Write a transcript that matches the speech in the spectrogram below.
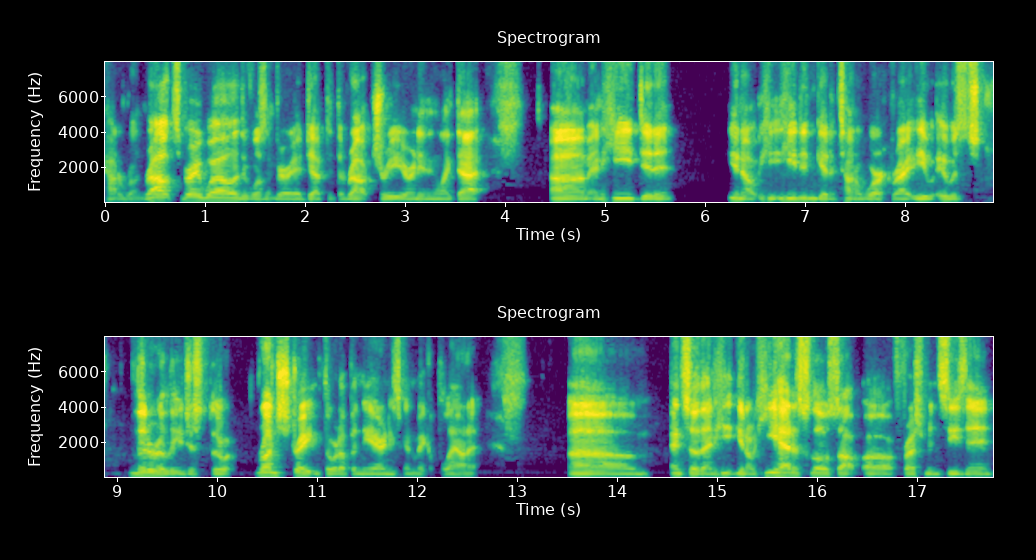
how to run routes very well. It wasn't very adept at the route tree or anything like that. Um, and he didn't, you know, he, he didn't get a ton of work, right? He, it was literally just throw, run straight and throw it up in the air and he's going to make a play on it. Um, and so that he, you know, he had a slow uh, freshman season.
